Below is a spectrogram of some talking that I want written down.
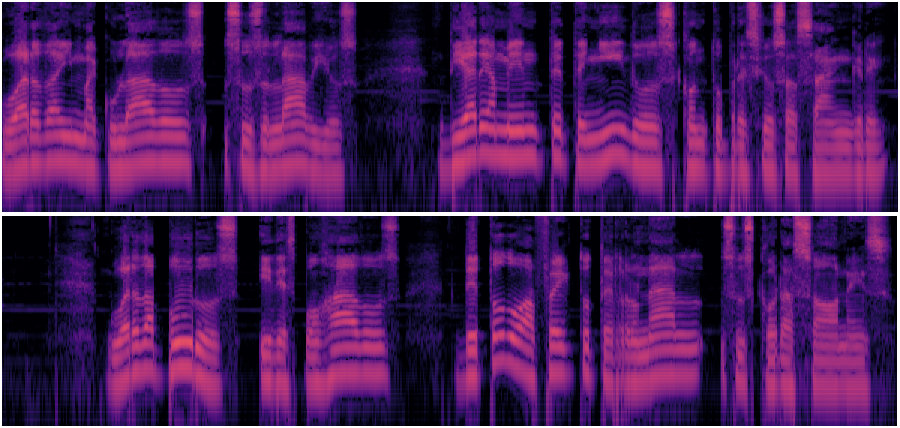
Guarda inmaculados sus labios, diariamente teñidos con tu preciosa sangre. Guarda puros y despojados de todo afecto terrenal sus corazones,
